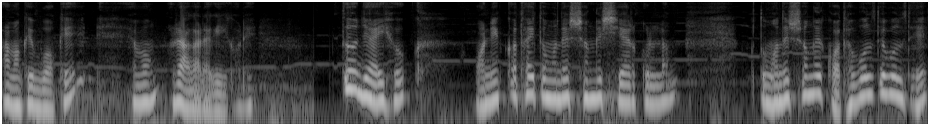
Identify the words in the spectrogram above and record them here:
আমাকে বকে এবং রাগারাগি করে। তো যাই হোক অনেক কথাই তোমাদের সঙ্গে শেয়ার করলাম। তোমাদের সঙ্গে কথা বলতে বলতে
